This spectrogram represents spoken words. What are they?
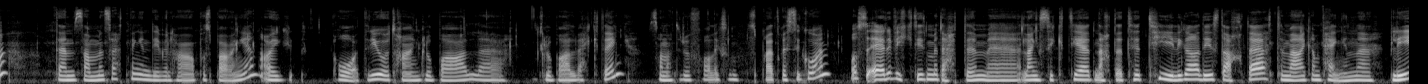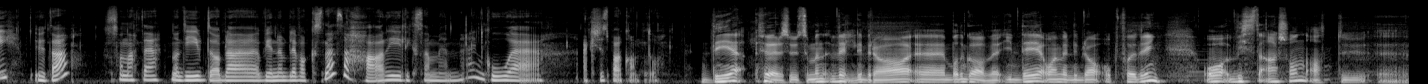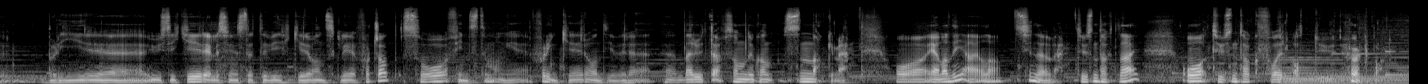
den sammensetningen de vil ha på sparingen. Og jeg råder de jo å ta en global, eh, global vekting, sånn at du får liksom spredd risikoen. Og så er det viktig med dette med langsiktigheten, at til tidligere de starter, til mer kan pengene bli ute. Sånn at det, når de da begynner å bli voksne, så har de liksom en, en god eh, aksjesparekonto. Det høres ut som en veldig bra eh, både gaveidé og en veldig bra oppfordring. Og hvis det er sånn at du eh, blir eh, usikker eller syns dette virker vanskelig fortsatt, så fins det mange flinke rådgivere eh, der ute som du kan snakke med. Og en av de er jo da Synnøve. Tusen takk til deg, og tusen takk for at du hørte på.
